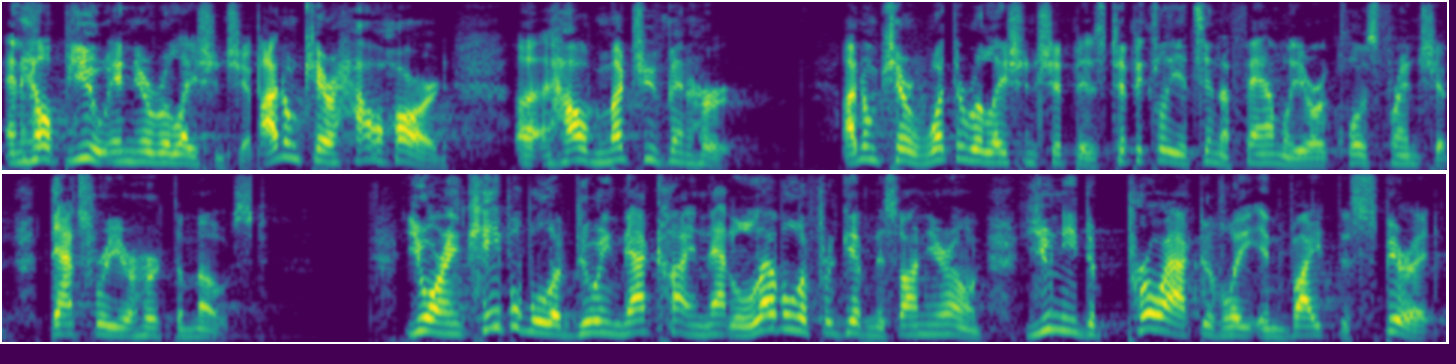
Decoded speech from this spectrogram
and help you in your relationship. I don't care how hard, uh, how much you've been hurt. I don't care what the relationship is. Typically, it's in a family or a close friendship. That's where you're hurt the most. You are incapable of doing that kind, that level of forgiveness on your own. You need to proactively invite the Spirit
